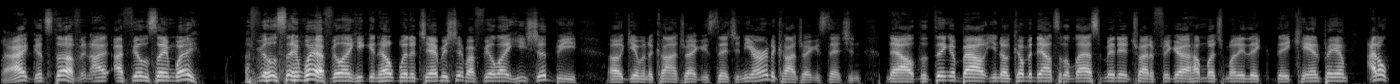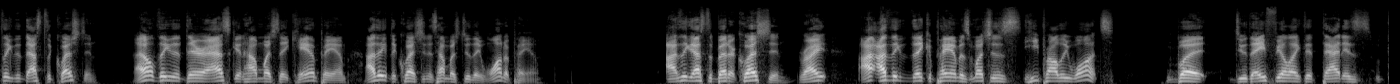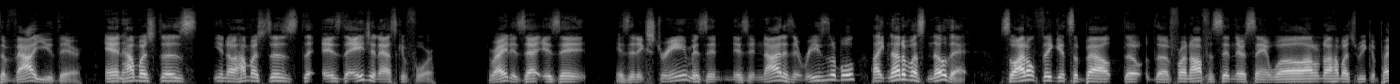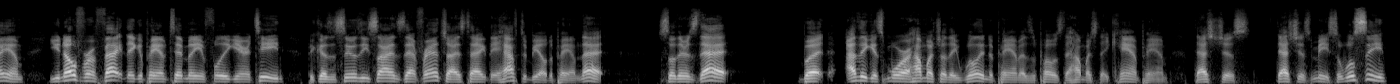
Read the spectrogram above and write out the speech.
All right, good stuff. And I, I feel the same way. I feel the same way. I feel like he can help win a championship. I feel like he should be uh, given a contract extension. He earned a contract extension. Now, the thing about you know coming down to the last minute and trying to figure out how much money they they can pay him, I don't think that that's the question. I don't think that they're asking how much they can pay him. I think the question is how much do they want to pay him. I think that's the better question, right? I, I think they could pay him as much as he probably wants, but do they feel like that that is the value there? And how much does you know how much does the is the agent asking for? Right? Is that is it is it extreme? Is it is it not? Is it reasonable? Like none of us know that. So I don't think it's about the the front office sitting there saying, "Well, I don't know how much we could pay him." You know for a fact they could pay him 10 million fully guaranteed because as soon as he signs that franchise tag, they have to be able to pay him that. So there's that. But I think it's more how much are they willing to pay him as opposed to how much they can pay him. That's just that's just me. So we'll see.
